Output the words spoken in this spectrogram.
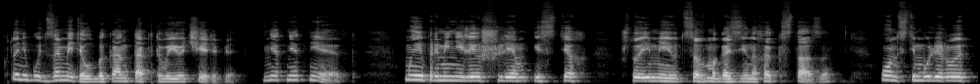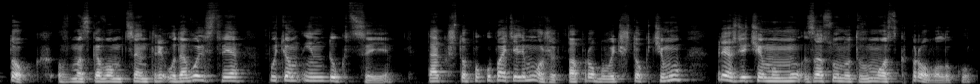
Кто-нибудь заметил бы контакт в ее черепе? Нет-нет-нет. Мы применили шлем из тех, что имеются в магазинах экстаза. Он стимулирует ток в мозговом центре удовольствия путем индукции, так что покупатель может попробовать что к чему, прежде чем ему засунут в мозг проволоку.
